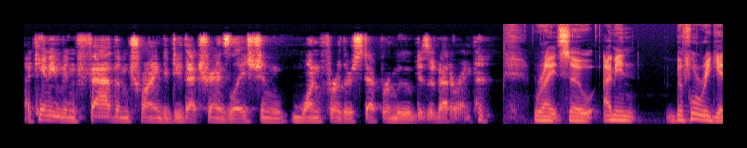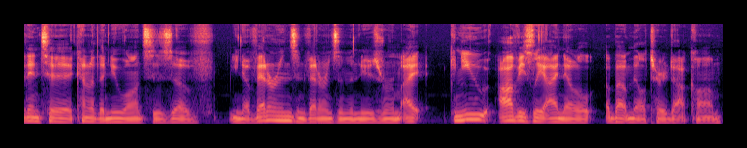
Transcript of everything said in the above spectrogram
I can't even fathom trying to do that translation one further step removed as a veteran. right. So I mean before we get into kind of the nuances of you know veterans and veterans in the newsroom, I can you obviously I know about military.com,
